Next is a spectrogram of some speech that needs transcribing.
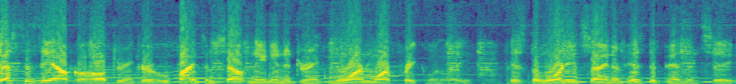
Just as the alcohol drinker who finds himself needing a drink more and more frequently is the warning sign of his dependency,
